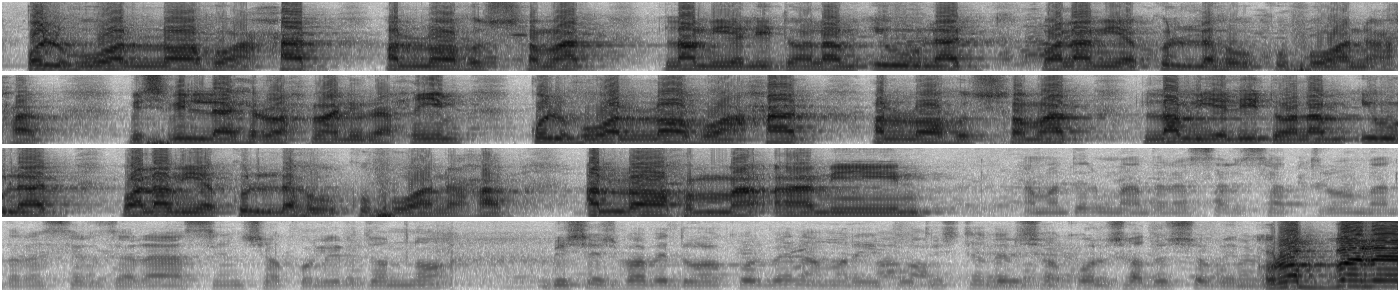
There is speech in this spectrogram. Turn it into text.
قل هو الله أحد الله الصمد لم يلد ولم يولد ولم يكن له كفوا أحد بسم الله الرحمن الرحيم قل هو الله أحد الله الصمد لم يلد ولم يولد ولم يكن له كفوا أحد اللهم آمين আমাদের মাদ্রাসার ছাত্র মাদ্রাসার যারা আছেন সকলের জন্য বিশেষভাবে দোয়া করবেন আমার এই প্রতিষ্ঠানের সকল সদস্য ربنا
